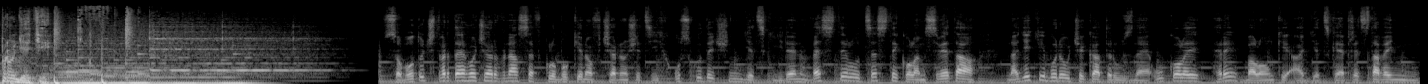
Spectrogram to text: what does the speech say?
pro děti. Sobotu 4. června se v klubu Kino v Černošicích uskuteční dětský den ve stylu cesty kolem světa. Na děti budou čekat různé úkoly, hry, balónky a dětské představení.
